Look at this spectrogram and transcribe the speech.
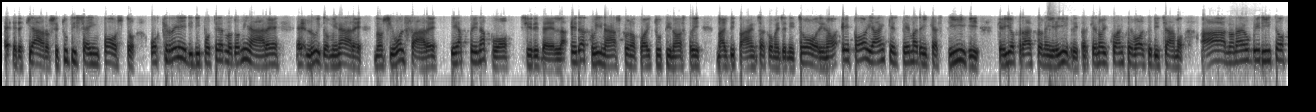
eh, ed è chiaro, se tu ti sei imposto o credi di poterlo dominare, eh, lui dominare non si vuol fare e appena può si ribella. E da qui nascono poi tutti i nostri mal di pancia come genitori. No? E poi anche il tema dei castighi che io tratto nei libri, perché noi quante volte diciamo ah non hai obbedito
